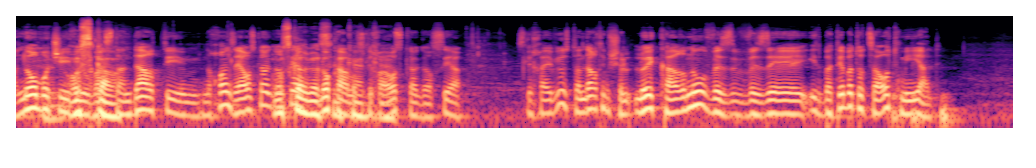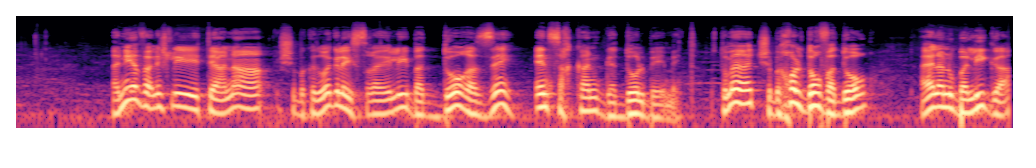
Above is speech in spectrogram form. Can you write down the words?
הנורמות שהביאו אוסקר. והסטנדרטים, נכון? זה היה אוסקר גרסיה? אוסקר גרסיה, לא קרלוס, כן, סליחה, כן. אוסקר גרסיה. סליחה, הביאו סטנדרטים שלא הכרנו וזה, וזה התבטא בתוצאות מיד. אני אבל, יש לי טענה שבכדורגל הישראלי, בדור הזה, אין שחקן גדול באמת. זאת אומרת שבכל דור ודור, היה לנו בליגה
